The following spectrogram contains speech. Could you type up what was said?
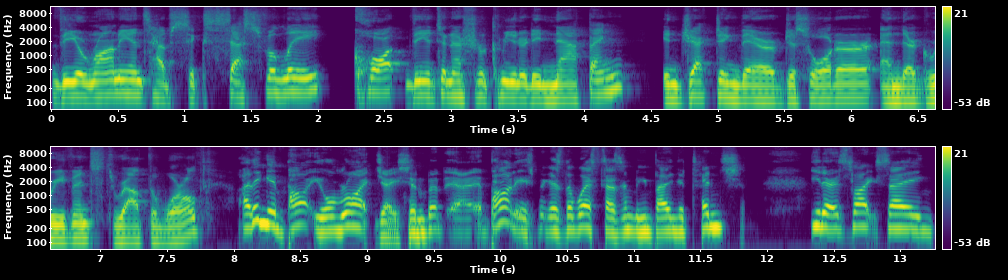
the Iranians have successfully caught the international community napping, injecting their disorder and their grievance throughout the world? I think in part you're right, Jason, but uh, partly it's because the West hasn't been paying attention. You know, it's like saying,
